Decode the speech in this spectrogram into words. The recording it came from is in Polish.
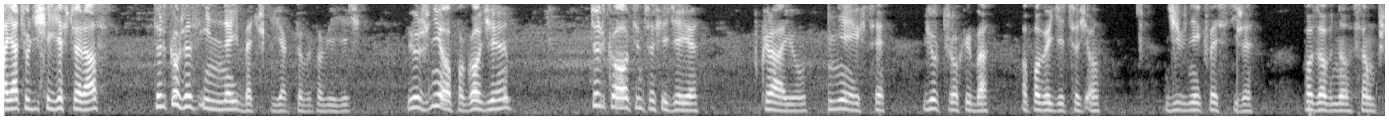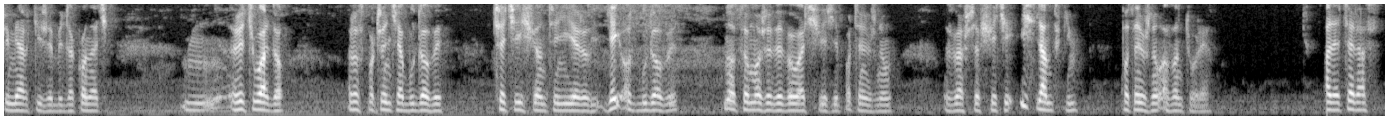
A ja tu dzisiaj jeszcze raz, tylko że z innej beczki, jak to by powiedzieć. Już nie o pogodzie, tylko o tym, co się dzieje w kraju. Nie chcę jutro chyba opowiedzieć coś o dziwnej kwestii, że podobno są przymiarki, żeby dokonać mm, rytuału do rozpoczęcia budowy trzeciej świątyni jej odbudowy, no co może wywołać w świecie potężną, zwłaszcza w świecie islamskim, potężną awanturę. Ale teraz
